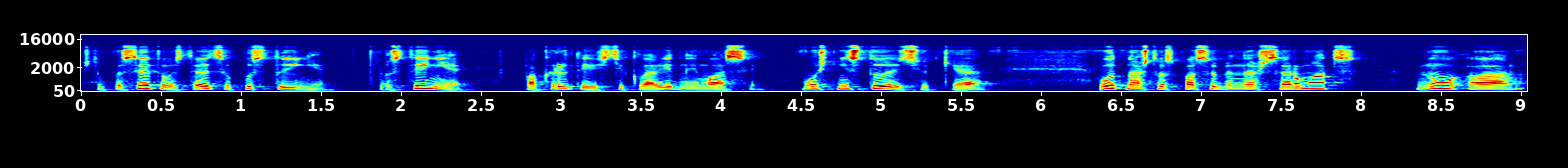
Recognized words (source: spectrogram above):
что после этого остается пустыня. Пустыня, покрытая стекловидной массой. Может, не стоит все-таки, а? Вот на что способен наш Сармац. Ну, а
